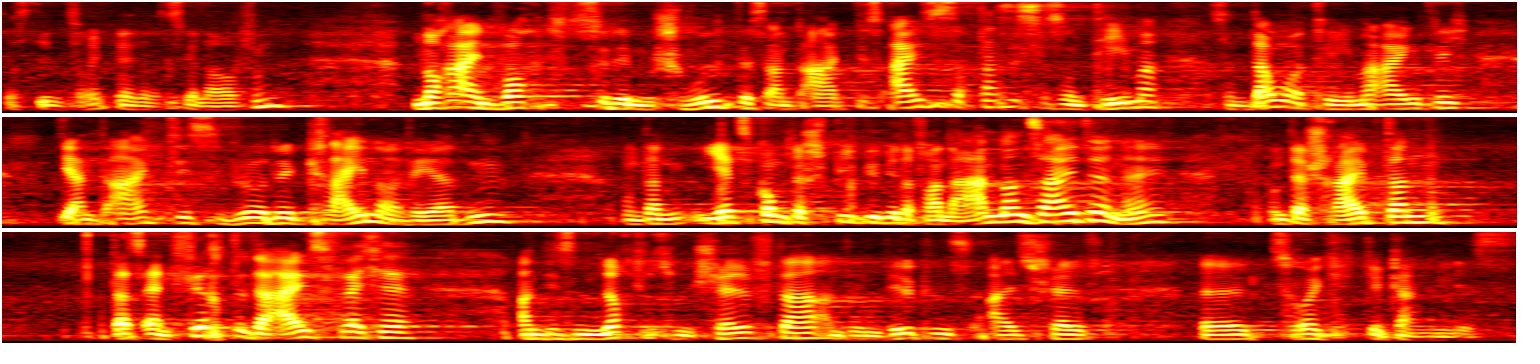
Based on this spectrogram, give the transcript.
das Ding zurück, das ist gelaufen. Noch ein Wort zu dem Schwund des Antarktiseises. Auch das ist so ein Thema, so ein Dauerthema eigentlich. Die Antarktis würde kleiner werden. Und dann, jetzt kommt der Spiegel wieder von der anderen Seite. Ne? Und der schreibt dann, dass ein Viertel der Eisfläche an diesem nördlichen Schelf da, an dem Wilkins-Eisschelf, äh, zurückgegangen ist.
